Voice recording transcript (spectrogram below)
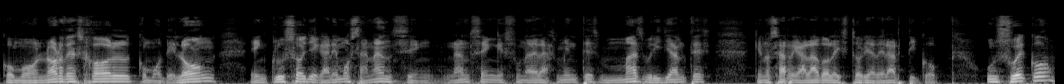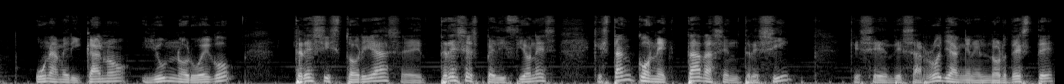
como Nordeshol, como Delon e incluso llegaremos a Nansen. Nansen es una de las mentes más brillantes que nos ha regalado la historia del Ártico. Un sueco, un americano y un noruego tres historias, eh, tres expediciones que están conectadas entre sí, que se desarrollan en el nordeste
